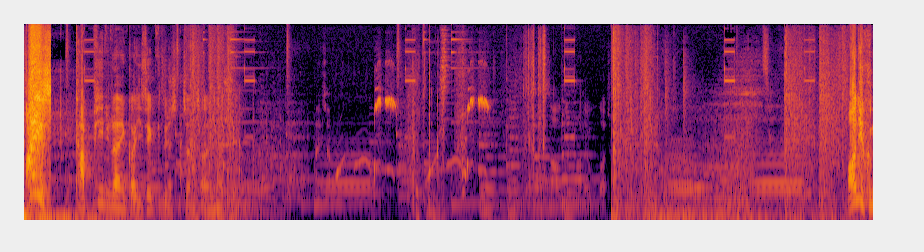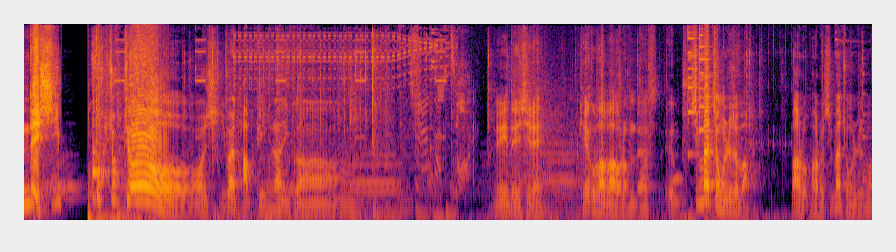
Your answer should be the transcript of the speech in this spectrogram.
하. 아이 씨. 다 필이라니까 이 새끼들 진짜 짜증나지. 아니 근데 씨 똑똑 켜. 어 씨발 다 필이라니까. 에이 내실해. 개고 봐봐 그럼 내가 으, 신발장 올려줘봐. 바로 바로 신발장 올려줘봐.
